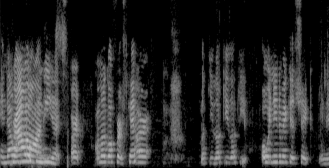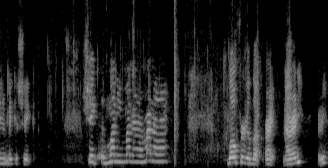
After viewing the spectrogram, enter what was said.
and now we're gonna open these. EX. All right, I'm gonna go first. Okay. All right, Lucky, lucky, lucky. Oh, we need to make it shake. We need to make a shake. shake the money, money, money. Blow for good luck. All right, now ready? Ready?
